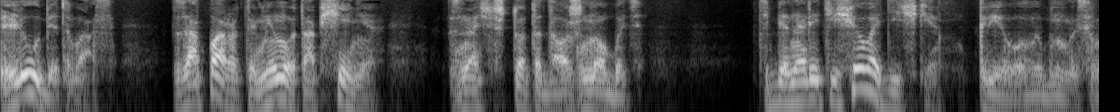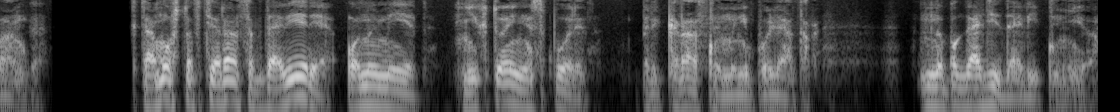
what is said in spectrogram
Любит вас. За пару-то минут общения. Значит, что-то должно быть. Тебе налить еще водички? Криво улыбнулась Ванга. К тому, что втираться в доверие, он умеет. Никто и не спорит. Прекрасный манипулятор. Но погоди давить на нее.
